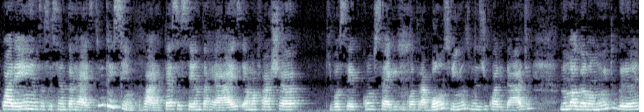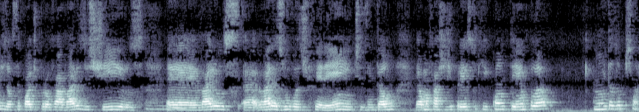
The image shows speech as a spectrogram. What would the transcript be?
40, 60 reais, 35, vai, até 60 reais é uma faixa que você consegue encontrar bons vinhos, vinhos de qualidade, numa gama muito grande, então você pode provar vários estilos, é, vários, é, várias uvas diferentes, então é uma faixa de preço que contempla muitas opções.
